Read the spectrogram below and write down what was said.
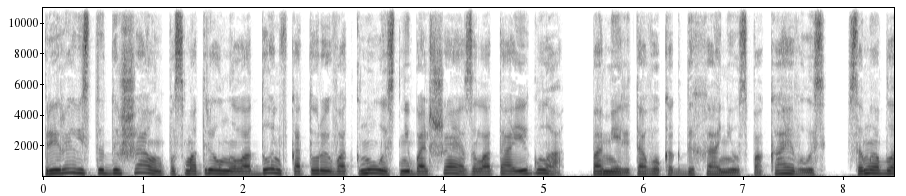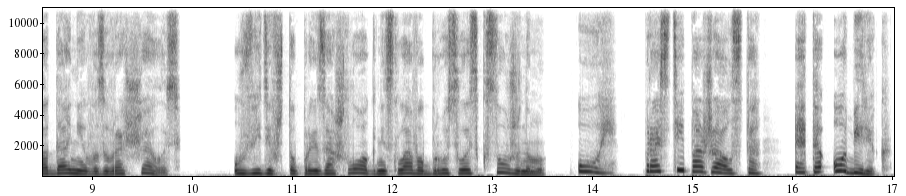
Прерывисто дыша, он посмотрел на ладонь, в которую воткнулась небольшая золотая игла. По мере того, как дыхание успокаивалось, самообладание возвращалось. Увидев, что произошло, Огнеслава бросилась к суженому. «Ой, прости, пожалуйста!» Это оберег.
